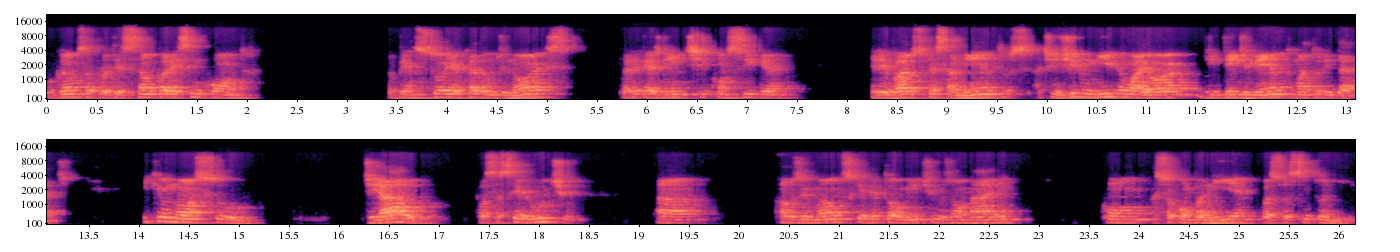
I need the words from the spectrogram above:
rogamos a proteção para esse encontro. Abençoe a cada um de nós, para que a gente consiga elevar os pensamentos, atingir um nível maior de entendimento, maturidade, e que o nosso diálogo possa ser útil a, aos irmãos que eventualmente nos honrarem com a sua companhia, com a sua sintonia.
